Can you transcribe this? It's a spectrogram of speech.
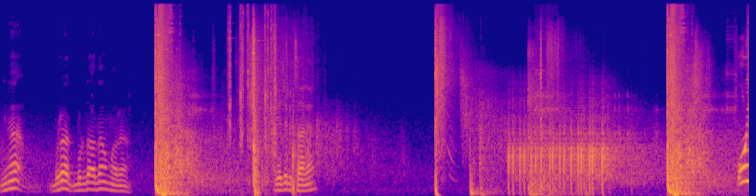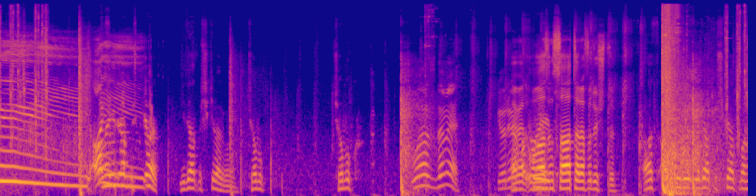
Yine Burak burada adam var ha. Yedi bir tane. Oy! Bana Ay! 762 ver. 762 ver bana. Çabuk. Çabuk. Uaz değil mi? Görüyor Evet musun? Oğaz'ın sağ tarafı düştü. At at 7, 762 at bana.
